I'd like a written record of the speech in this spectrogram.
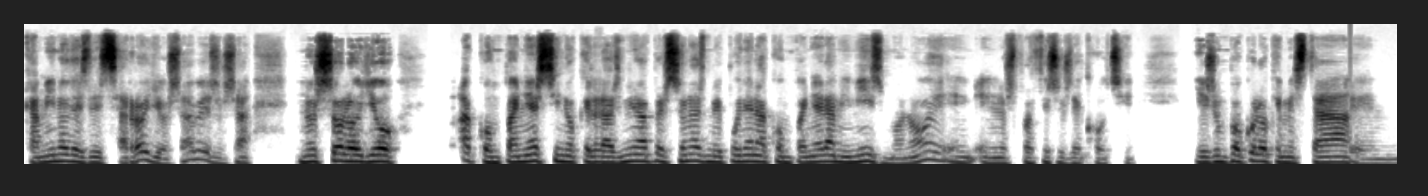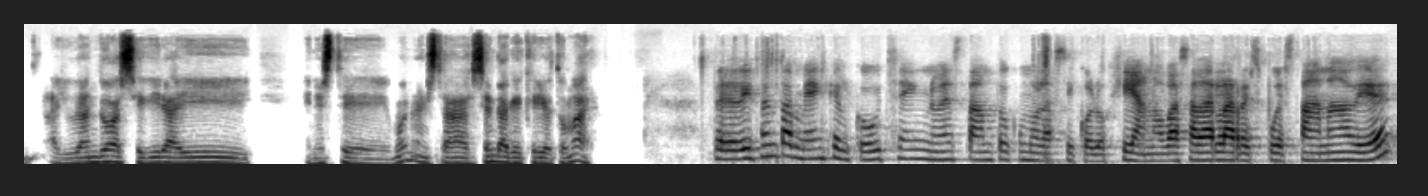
camino de desarrollo, ¿sabes? O sea, no solo yo acompañar, sino que las mismas personas me pueden acompañar a mí mismo ¿no? en, los procesos de coaching. Y es un poco lo que me está em, ayudando a seguir ahí en, este, bueno, en esta senda que he querido tomar. Pero dicen también que el coaching no es tanto como la psicología, no vas a dar la respuesta a nadie,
